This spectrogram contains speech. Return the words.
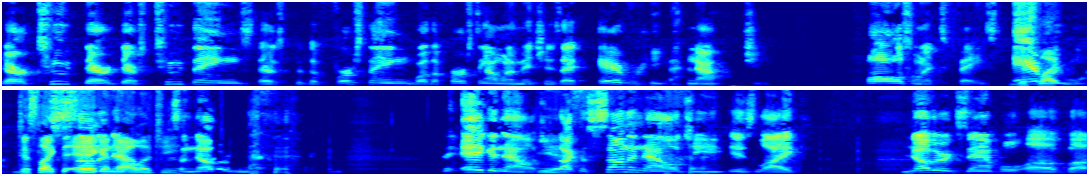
there are two there there's two things. There's the, the first thing. Well, the first thing I want to mention is that every analogy falls on its face. Just Everyone. like just like the egg analogy. It's another one. the egg analogy, Yes. like the sun analogy, is like another example of. Uh,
